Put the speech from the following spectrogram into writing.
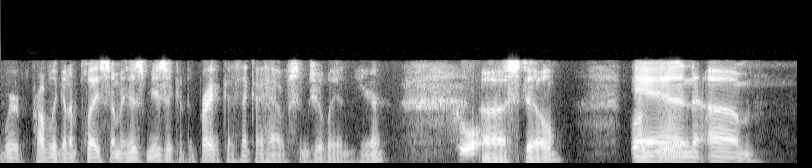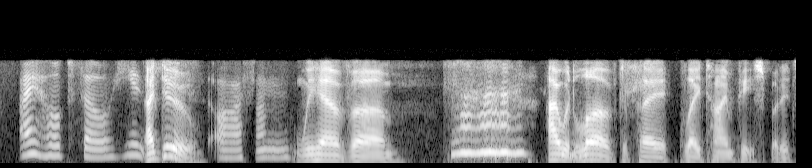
we're probably going to play some of his music at the break. I think I have some Julian here. Cool. Uh, still, Love and um, I hope so. He's I do. he's awesome. we have. Um, I would love to play play timepiece, but it's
